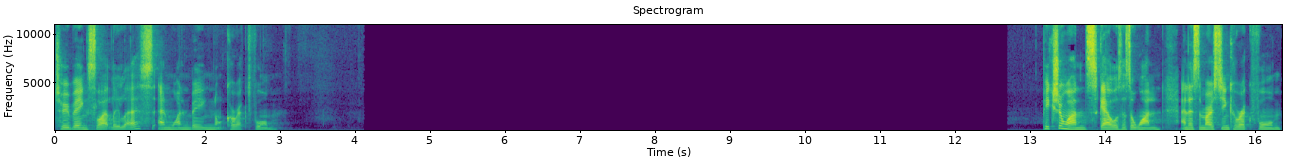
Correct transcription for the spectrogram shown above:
two being slightly less, and one being not correct form. Picture 1 scales as a 1 and is the most incorrect form.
